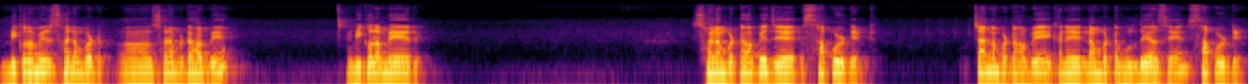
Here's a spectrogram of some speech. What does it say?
বিকলামের ছয় নম্বর ছয় নম্বরটা হবে, বিকলামের ছয় নম্বরটা হবে যে সাপোর্টেড চার নম্বরটা হবে, এখানে নাম্বারটা ভুল দেওয়া আছে supported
